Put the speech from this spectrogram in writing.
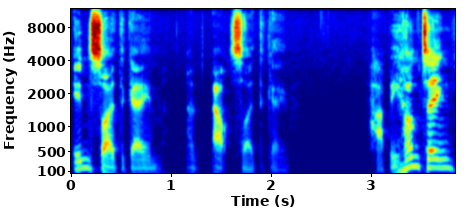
inside the game and outside the game. Happy hunting!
